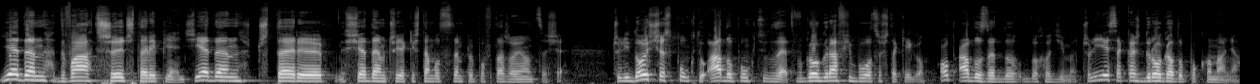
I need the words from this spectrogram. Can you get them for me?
1, 2, 3, 4, 5. 1, 4, 7, czy jakieś tam odstępy powtarzające się. Czyli dojście z punktu A do punktu Z. W geografii było coś takiego. Od A do Z do, dochodzimy. Czyli jest jakaś droga do pokonania.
